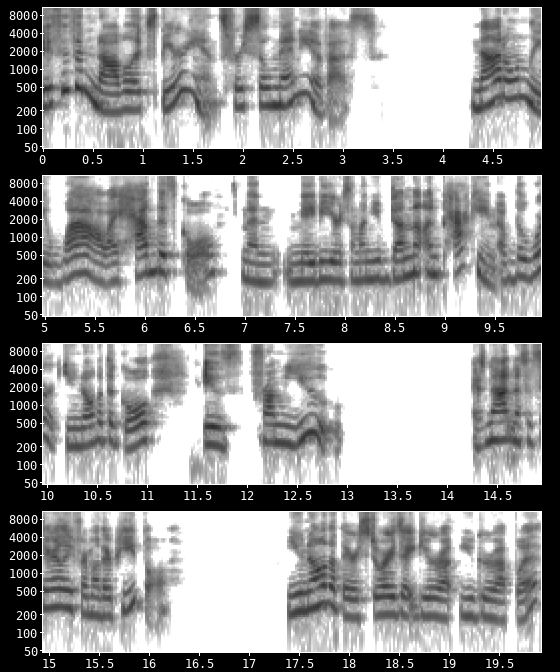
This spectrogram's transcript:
this is a novel experience for so many of us. Not only, wow, I had this goal, and then maybe you're someone you've done the unpacking of the work. You know that the goal is from you, it's not necessarily from other people. You know that there are stories that you you grew up with,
